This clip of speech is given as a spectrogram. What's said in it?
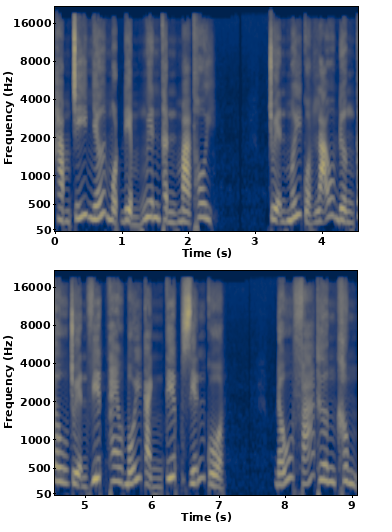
Hàm chí nhớ một điểm nguyên thần mà thôi. Chuyện mới của lão đường câu chuyện viết theo bối cảnh tiếp diễn của đấu phá thương không.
